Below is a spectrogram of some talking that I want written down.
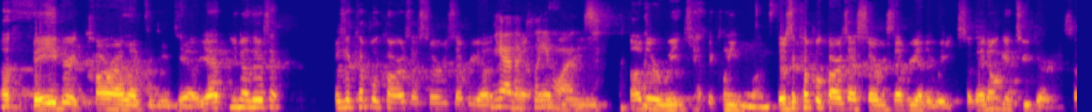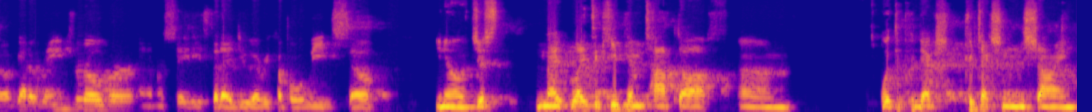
a favorite car I like to detail. Yeah, you know, there's a there's a couple cars I service every other Yeah, the clean ones. other week. Yeah, the clean ones. There's a couple cars I service every other week, so they don't get too dirty. So I've got a Range Rover and a Mercedes that I do every couple of weeks. So you know, just might like to keep them topped off um, with the protection, protection and the shine.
